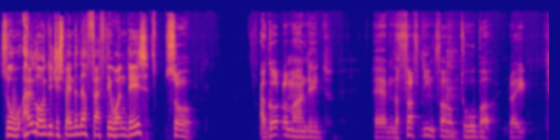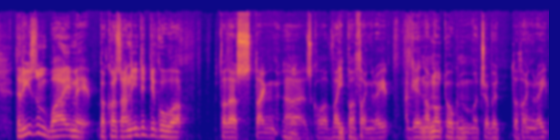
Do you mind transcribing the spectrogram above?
So how long did you spend in there? Fifty one days. So I got remanded um, the 15th of October, right? The reason why, mate, because I needed to go up for this thing. Uh, it's called a Viper thing, right? Again, I'm not talking much about the thing, right?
